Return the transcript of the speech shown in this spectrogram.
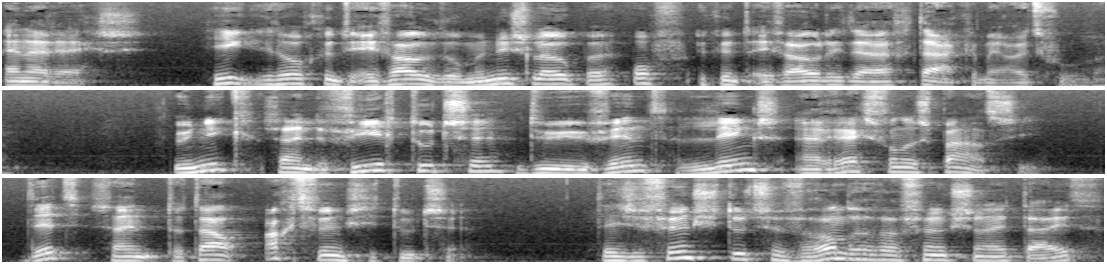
en naar rechts. Hierdoor kunt u eenvoudig door menus lopen of u kunt eenvoudig daar taken mee uitvoeren. Uniek zijn de vier toetsen die u vindt links en rechts van de spatie. Dit zijn totaal acht functietoetsen. Deze functietoetsen veranderen van functionaliteit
